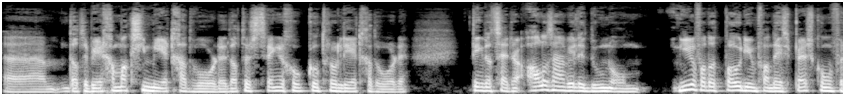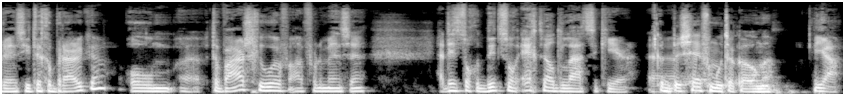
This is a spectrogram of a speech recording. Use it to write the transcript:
Um, dat er weer gemaximeerd gaat worden, dat er strenger gecontroleerd gaat worden. Ik denk dat zij er alles aan willen doen om in ieder geval het podium van deze persconferentie te gebruiken. Om uh, te waarschuwen voor, voor de mensen. Ja, dit, is toch, dit is toch echt wel de laatste keer. Uh, het besef moet er komen. Ja,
